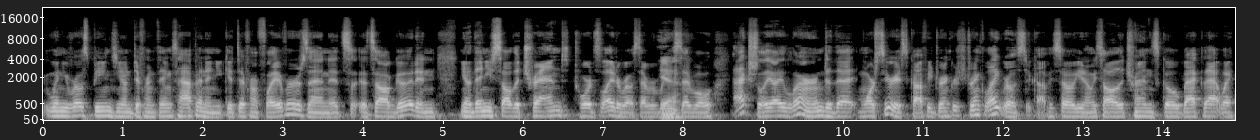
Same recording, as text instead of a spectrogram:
when you roast beans, you know, different things happen and you get different flavors and it's it's all good. And you know, then you saw the trend towards lighter roast. Everybody Yeah. said, well, actually, I learned that more serious coffee drinkers drink light roasted coffee. So you know, we saw the trends go back that way.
